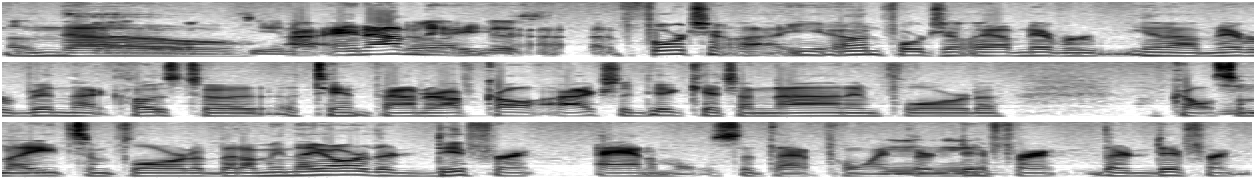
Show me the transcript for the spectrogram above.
other No, you know? And I've like uh, fortunately, you know, unfortunately, I've never, you know, I've never been that close to a, a ten pounder. I've caught, I actually did catch a nine in Florida. I've caught some Mm-hmm. eights in Florida, but I mean, they are they're different animals at that point. Mhm. They're different. They're different.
